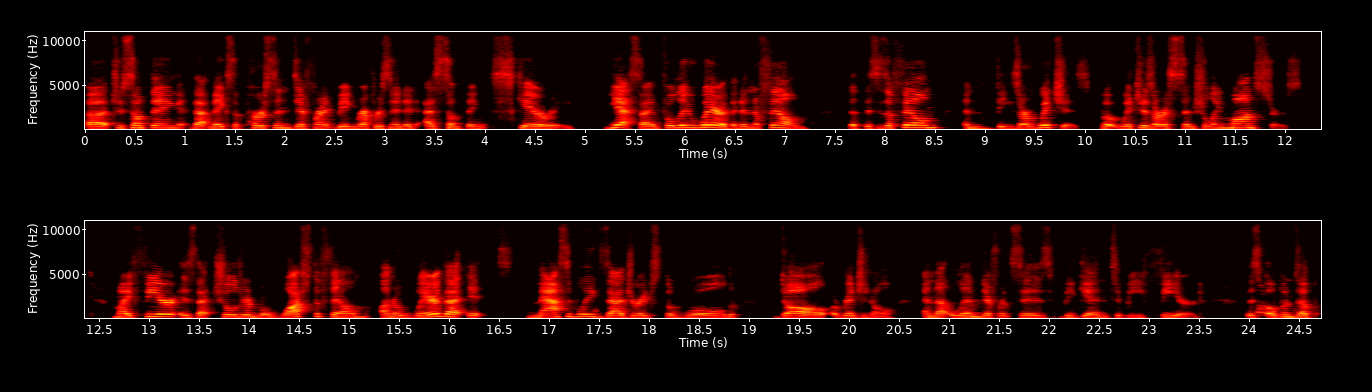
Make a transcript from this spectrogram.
uh, to something that makes a person different being represented as something scary. Yes i am fully aware that in a film that this is a film and these are witches, but witches are essentially monsters. My fear is that children will watch the film unaware that it massively exaggerates the Roald Dahl original and that limb differences begin to be feared. This opens up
